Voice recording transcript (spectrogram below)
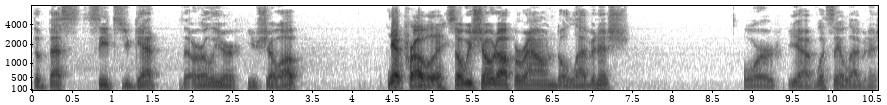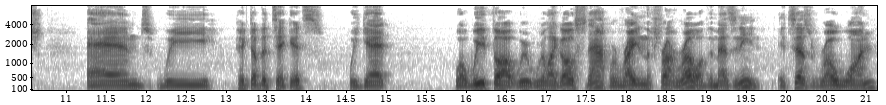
the best seats you get, the earlier you show up. Yeah, probably. So we showed up around 11ish, or yeah, let's say 11ish, and we picked up the tickets. We get what we thought we were like, oh snap, we're right in the front row of the mezzanine. It says row one,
